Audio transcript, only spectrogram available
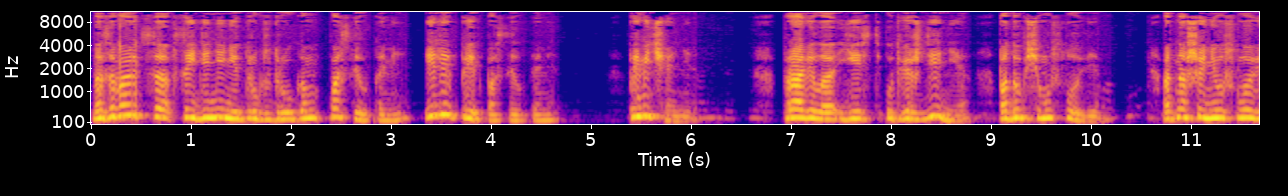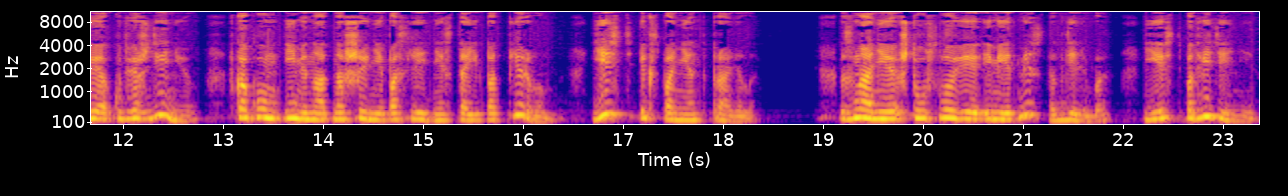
называются в соединении друг с другом посылками или предпосылками. Примечание. Правило есть утверждение под общим условием. Отношение условия к утверждению, в каком именно отношении последнее стоит под первым, есть экспонент правила. Знание, что условие имеет место где-либо, есть подведение.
